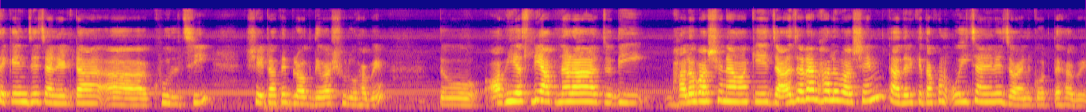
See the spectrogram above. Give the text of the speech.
সেকেন্ড যে চ্যানেলটা খুলছি, সেটাতে ব্লগ দেওয়া শুরু হবে। তো অবভিয়াসলি আপনারা যদি ভালোবাসেন আমাকে, যারা যারা ভালোবাসেন তাদেরকে তখন ওই চ্যানেলে জয়েন করতে হবে।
